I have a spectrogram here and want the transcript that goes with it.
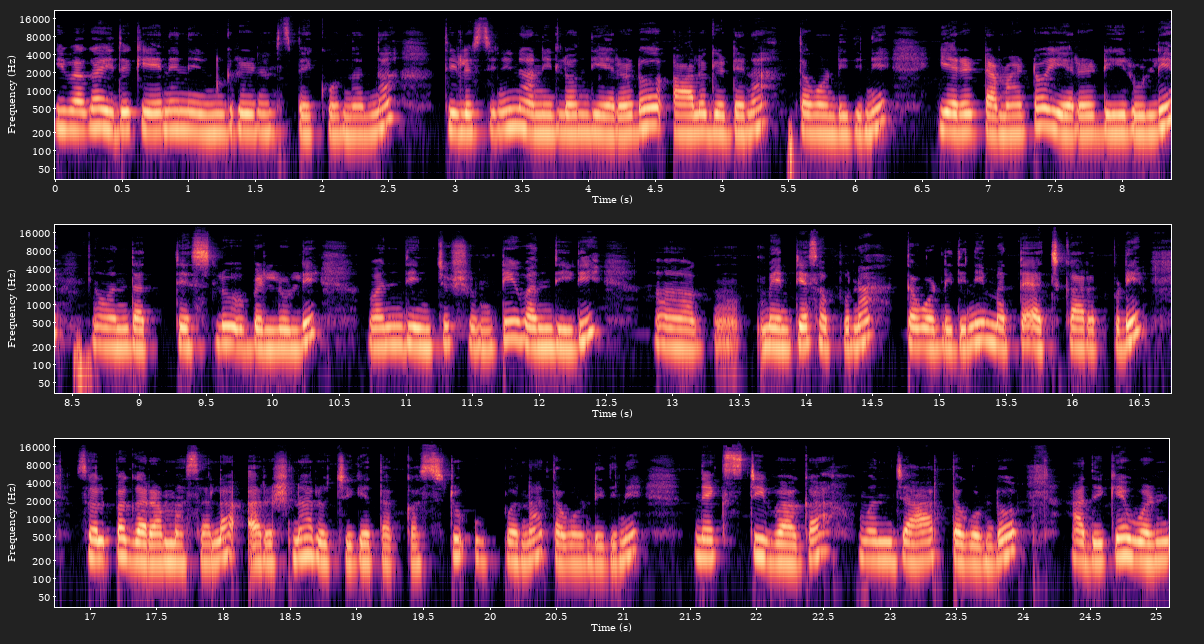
ಇವಾಗ ಇದಕ್ಕೆ ಏನೇನು ಇಂಗ್ರೀಡಿಯೆಂಟ್ಸ್ ಬೇಕು ಅನ್ನೋದನ್ನ ತಿಳಿಸ್ತೀನಿ. ನಾನು ಇಲ್ಲೊಂದು ಎರಡು ಆಲೂಗೆಡ್ಡೆನ ತೊಗೊಂಡಿದ್ದೀನಿ. ಎರಡು ಟೊಮ್ಯಾಟೊ, ಎರಡು ಈರುಳ್ಳಿ, ಒಂದು ಹತ್ತು ಎಸ್ಲು ಬೆಳ್ಳುಳ್ಳಿ, ಒಂದು ಇಂಚು ಶುಂಠಿ, ಒಂದು ಇಡೀ ಮೆಂತ್ಯ ಸೊಪ್ಪನ್ನ ತೊಗೊಂಡಿದ್ದೀನಿ. ಮತ್ತು ಅಚ್ಕಾರದ ಪುಡಿ, ಸ್ವಲ್ಪ ಗರಂ ಮಸಾಲ ಅರಶಿನ ರುಚಿಗೆ ತಕ್ಕಷ್ಟು ಉಪ್ಪನ್ನು ತೊಗೊಂಡಿದ್ದೀನಿ. ನೆಕ್ಸ್ಟ್ ಇವಾಗ ಒಂದು ಜಾರ್ ತಗೊಂಡು ಅದಕ್ಕೆ ಒಂದು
